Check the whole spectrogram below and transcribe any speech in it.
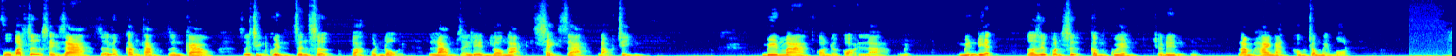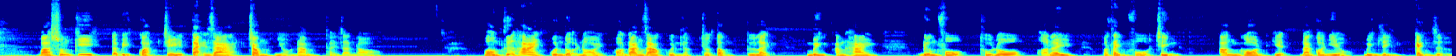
Vụ bắt giữ xảy ra giữa lúc căng thẳng dâng cao giữa chính quyền dân sự và quân đội làm dấy lên lo ngại xảy ra đảo chính. Myanmar còn được gọi là Miến Điện do giới quân sự cầm quyền cho đến năm 2011. Bà Sung Ki đã bị quản chế tại gia trong nhiều năm thời gian đó. Vào hôm thứ Hai, quân đội nói họ đang giao quyền lực cho Tổng tư lệnh Minh Ang Hai. Đường phố, thủ đô ở đây và thành phố chính Angon hiện đang có nhiều binh lính canh giữ.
